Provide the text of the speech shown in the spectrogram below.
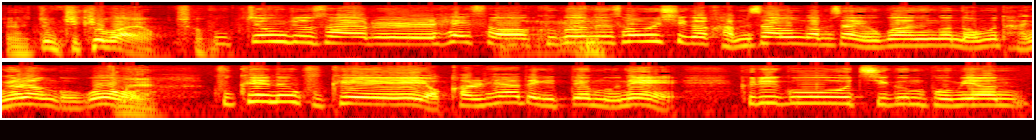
네, 좀 지켜봐요. 좀. 국정조사를 해서 그거는 서울시가 감사원 감사 요구하는 건 너무 당연한 거고 네. 국회는 국회의 역할을 해야 되기 때문에 그리고 지금 보면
